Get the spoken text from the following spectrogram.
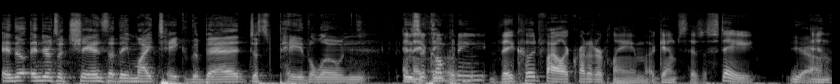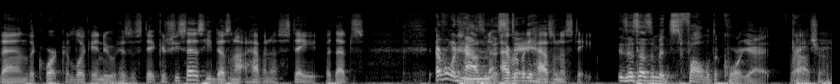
and the, and there's a chance that they might take the bed, just pay the loan. And Is I a think company- they could file a creditor claim against his estate. Yeah. And then the court could look into his estate because she says he does not have an estate, but that's Everyone has an estate. everybody has an estate. Just hasn't been filed with the court yet. Gotcha.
